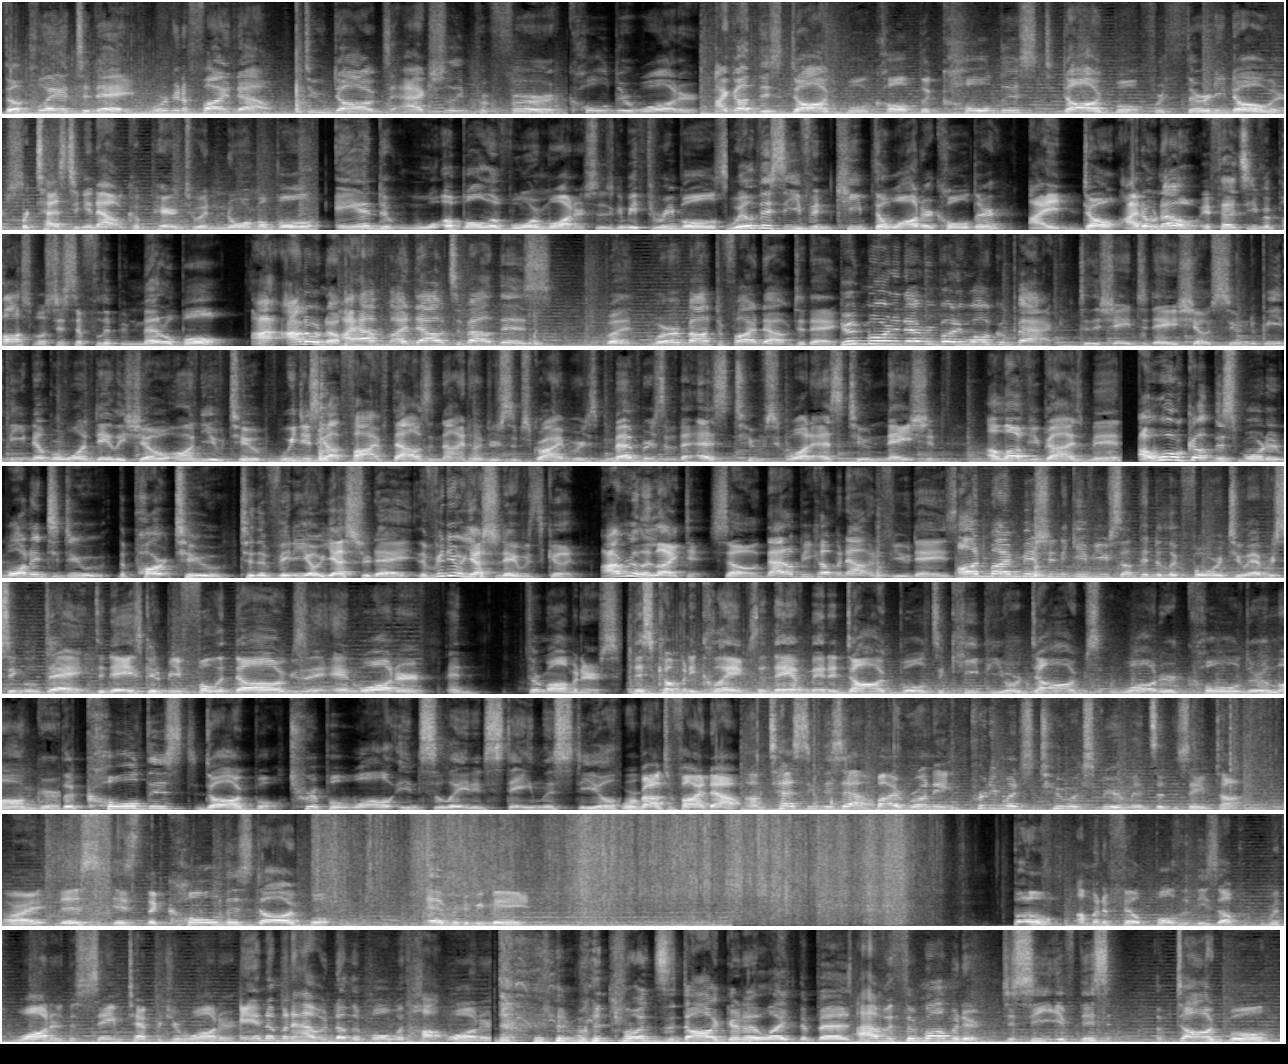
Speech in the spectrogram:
The plan today, we're gonna find out, do dogs actually prefer colder water? I got this dog bowl called the coldest dog bowl for $30. We're testing it out compared to a normal bowl and a bowl of warm water. So there's gonna be three bowls. Will this even keep the water colder? I don't, I don't know if that's even possible. It's just a flipping metal bowl. I, I don't know. I have my doubts about this but we're about to find out today. Good morning, everybody. Welcome back to the Shane Today Show, soon to be the number one daily show on YouTube. We just got 5,900 subscribers, members of the S2 Squad, S2 Nation. I love you guys, man. I woke up this morning wanting to do the part two to the video yesterday. The video yesterday was good. I really liked it. So that'll be coming out in a few days. On my mission to give you something to look forward to every single day. Today's gonna be full of dogs and water and thermometers. This company claims that they have made a dog bowl to keep your dog's water colder longer. The coldest dog bowl. Triple wall insulated stainless steel. We're about to find out. I'm testing this out by running pretty much two experiments at the same time. All right, this is the coldest dog bowl ever to be made. Boom. I'm gonna fill both of these up with water, the same temperature water, and I'm gonna have another bowl with hot water. Which one's the dog gonna like the best? I have a thermometer to see if this dog bowl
